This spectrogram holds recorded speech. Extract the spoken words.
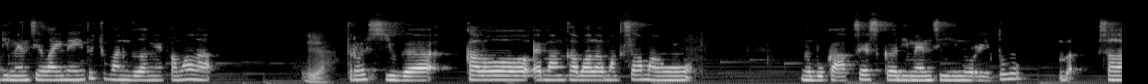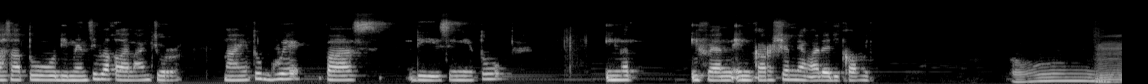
dimensi lainnya itu cuman gelangnya Kamala. Iya. Terus juga kalau emang Kamala maksa mau ngebuka akses ke dimensi Nur itu salah satu dimensi bakalan hancur. Nah itu gue pas di sini tuh inget event incursion yang ada di komik. Oh. Hmm.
